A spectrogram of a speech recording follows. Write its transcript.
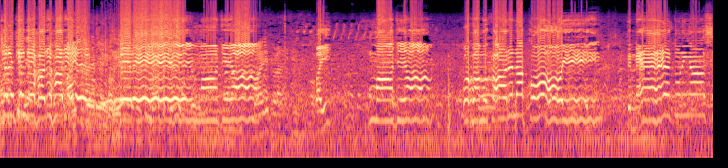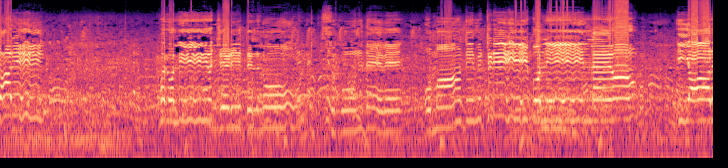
ਚਰਖੇ ਦੇ ਹਰ ਹਰ ਤੇਰੇ ਮਾਂ ਜਿਆ ਭਾਈ ਮਾਂ ਜਿਆ ਉਹ ਗਮ ਖਾਰ ਨਾ ਕੋਈ। ਤੇ ਮੈਂ ਦੁਨੀਆ ਸਾਰੀ ਫਰੋਲੀ ਜਿਹੜੀ ਦਿਲ ਨੂੰ ਸਕੂਨ ਦੇਵੇ, ਉਹ ਮਾਂ ਦੀ ਮਿੱਠੜੀ ਬੋਲੀ ਲੈ ਯਾਰ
